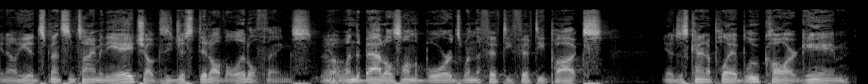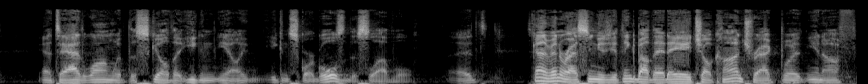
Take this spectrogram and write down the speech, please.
You know, he had spent some time in the AHL because he just did all the little things. You know, win the battles on the boards, win the 50 50 pucks, you know, just kind of play a blue collar game. And to add along with the skill that he can, you know, he can score goals at this level. It's, it's kind of interesting as you think about that AHL contract, but, you know, if,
